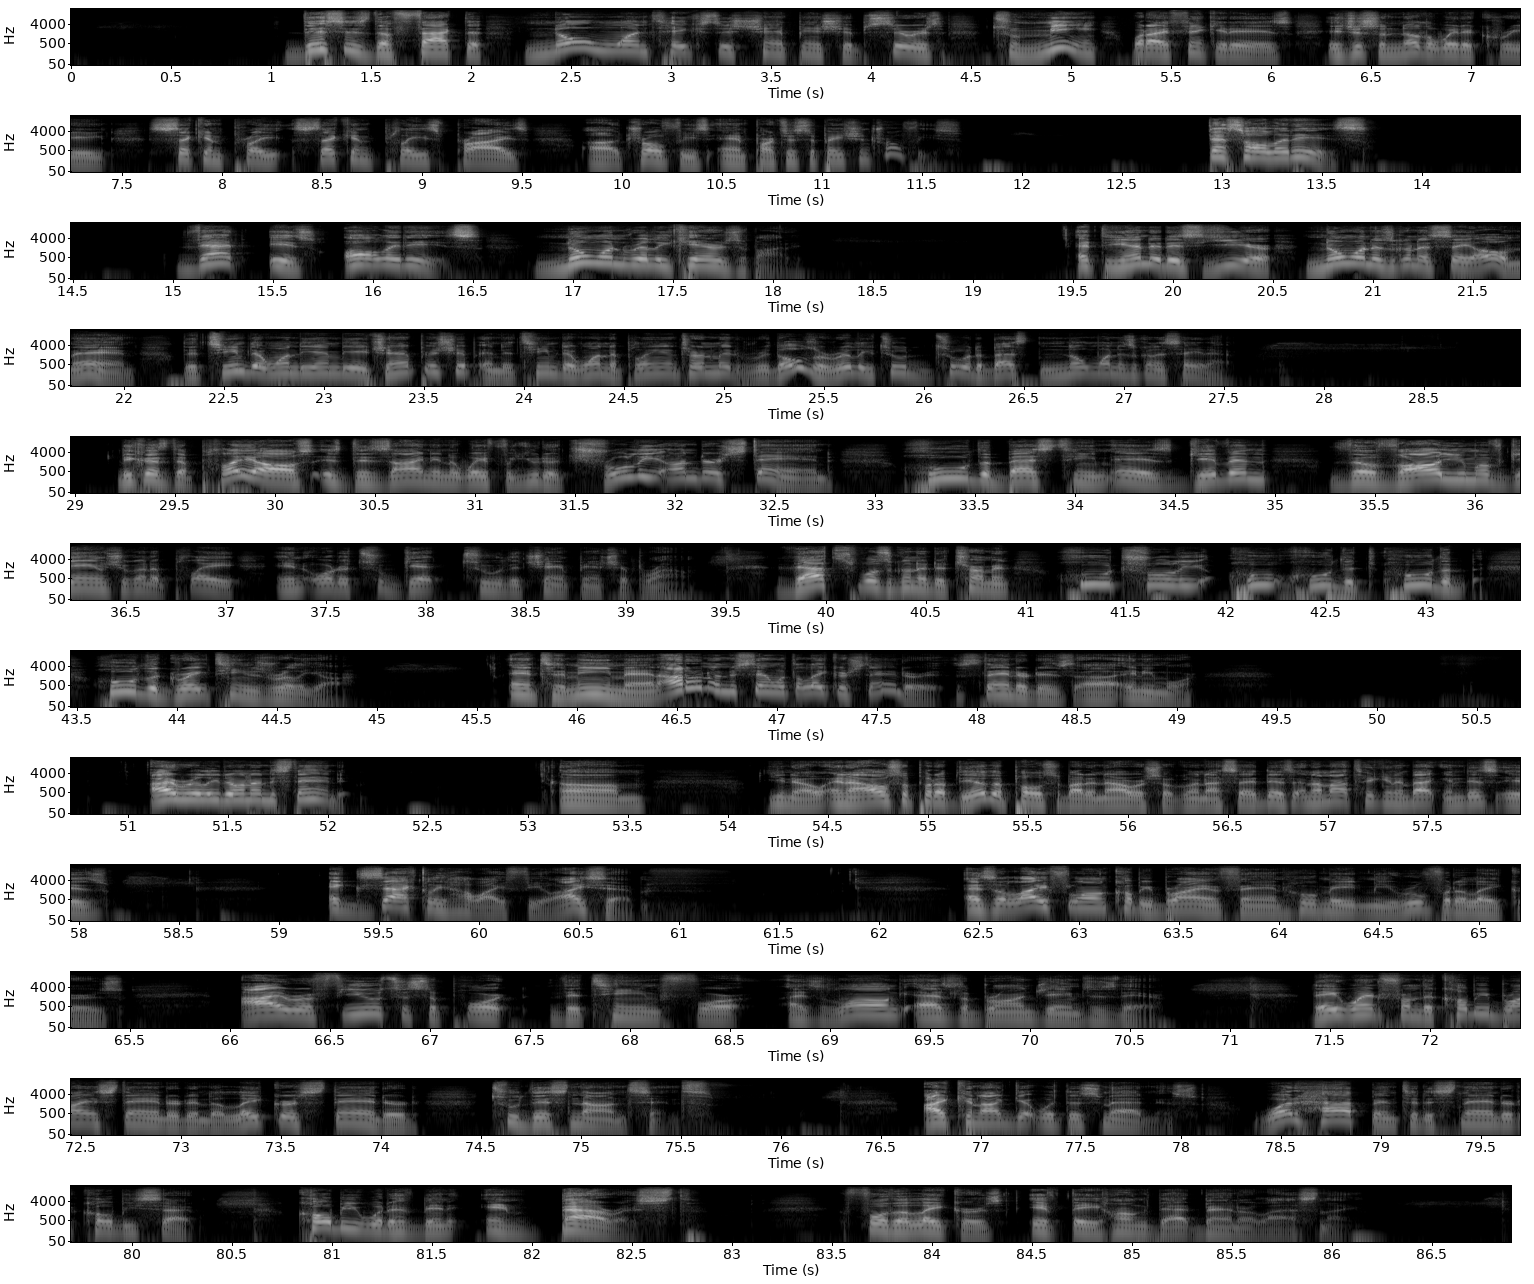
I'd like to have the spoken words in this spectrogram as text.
This is the fact that no one takes this championship serious. To me, what I think it is is just another way to create second place second place prize uh, trophies and participation trophies. That's all it is. That is all it is. No one really cares about it. At the end of this year, no one is going to say, "Oh man, the team that won the NBA championship and the team that won the play-in tournament, those are really two two of the best." No one is going to say that because the playoffs is designed in a way for you to truly understand who the best team is given the volume of games you're going to play in order to get to the championship round that's what's going to determine who truly who who the who the who the great teams really are and to me man i don't understand what the lakers standard is, standard is uh, anymore i really don't understand it um you know and i also put up the other post about an hour or so ago and i said this and i'm not taking it back and this is exactly how I feel. I said, as a lifelong Kobe Bryant fan who made me root for the Lakers, I refuse to support the team for as long as LeBron James is there. They went from the Kobe Bryant standard and the Lakers standard to this nonsense. I cannot get with this madness. What happened to the standard Kobe set? Kobe would have been embarrassed for the Lakers if they hung that banner last night.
